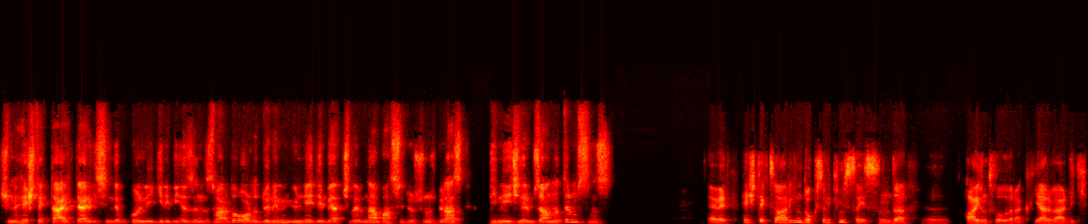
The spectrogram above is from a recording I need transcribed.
Şimdi Hashtag Tarih dergisinde bu konuyla ilgili bir yazınız vardı. Orada dönemin ünlü edebiyatçılarından bahsediyorsunuz. Biraz dinleyicilerimize anlatır mısınız? Evet, Hashtag Tarihin 92. sayısında e, ayrıntılı olarak yer verdik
